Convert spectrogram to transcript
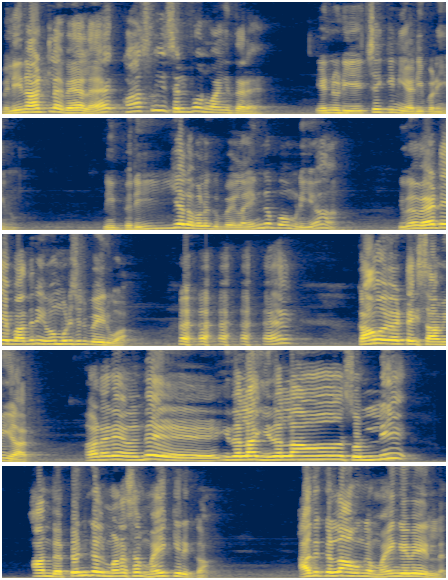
வெளிநாட்டில் வேலை காஸ்ட்லி செல்ஃபோன் வாங்கி தரேன். என்னுடைய இச்சைக்கு நீ அடிப்படையணும் நீ பெரிய லெவலுக்கு போயிடலாம். எங்கே போக முடியும்? இவன் வேட்டையை பார்த்துட்டு இவன் முடிச்சுட்டு போயிடுவா காம வேட்டை சாமியார். உடனே வந்து இதெல்லாம் இதெல்லாம் சொல்லி அந்த பெண்கள் மனசை மயக்கியிருக்கான். அதுக்கெல்லாம் அவங்க மயங்கவே இல்லை.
